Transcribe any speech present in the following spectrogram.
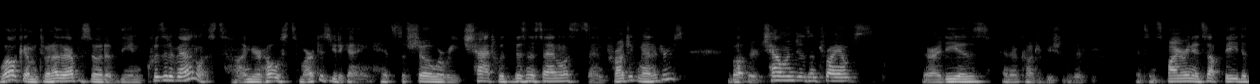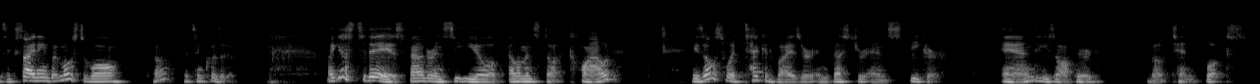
Welcome to another episode of The Inquisitive Analyst. I'm your host, Marcus Utikang. It's the show where we chat with business analysts and project managers about their challenges and triumphs, their ideas, and their contribution to their field. It's inspiring, it's upbeat, it's exciting, but most of all, well, it's inquisitive. My guest today is founder and CEO of Elements.cloud. He's also a tech advisor, investor, and speaker, and he's authored about 10 books.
